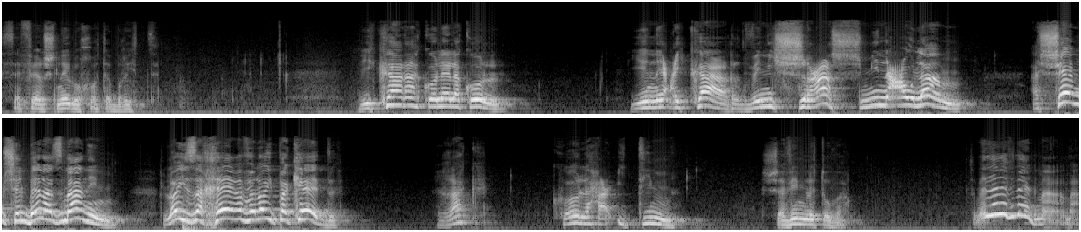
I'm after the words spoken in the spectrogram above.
ספר שני לוחות הברית. ועיקר הכולל הכל, ינעקר ונשרש מן העולם השם של בין הזמנים, לא ייזכר ולא ייפקד. רק כל העיתים שווים לטובה. זאת אומרת, אין הבדל, מה, מה?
